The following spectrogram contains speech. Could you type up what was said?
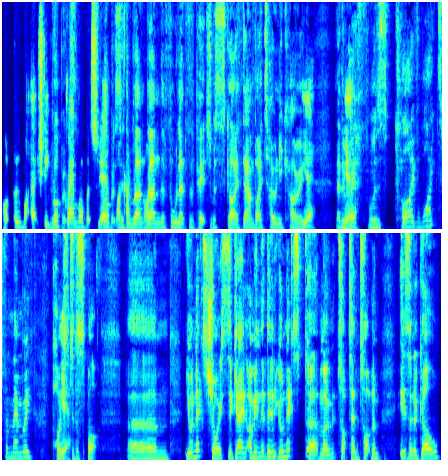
who won, actually? Roberts. Graham Roberts. Yeah, Roberts okay, ran, right. ran the full length of the pitch. It was skived down by Tony Currie. Yeah, And the Yeah. ref was Clive White from memory, pointed to the spot. Um, your next choice again. I mean, the, the, your next uh, moment, top ten Tottenham, isn't a goal.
